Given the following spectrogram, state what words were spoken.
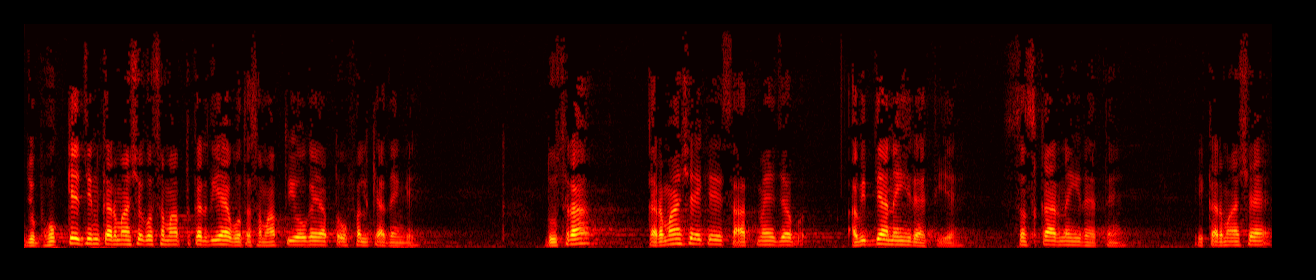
जो भोग के जिन कर्माशय को समाप्त कर दिया है, वो तो समाप्ति हो गए, अब तो वो फल क्या देंगे? दूसरा कर्माशय के साथ में जब अविद्या नहीं रहती है, संस्कार नहीं रहते हैं, ये कर्माशय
